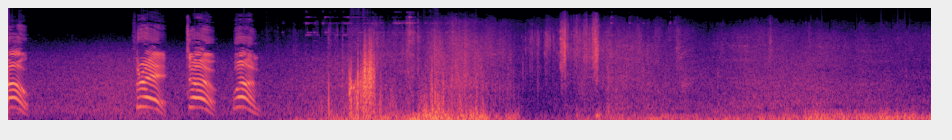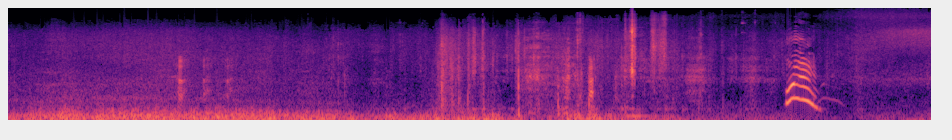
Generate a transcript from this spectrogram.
Oh! Three, two, one.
